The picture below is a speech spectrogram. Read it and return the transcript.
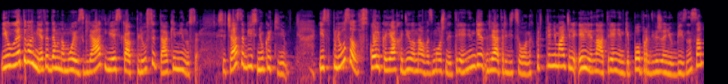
И у этого метода, на мой взгляд, есть как плюсы, так и минусы. Сейчас объясню какие. Из плюсов, сколько я ходила на возможные тренинги для традиционных предпринимателей или на тренинги по продвижению бизнеса,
